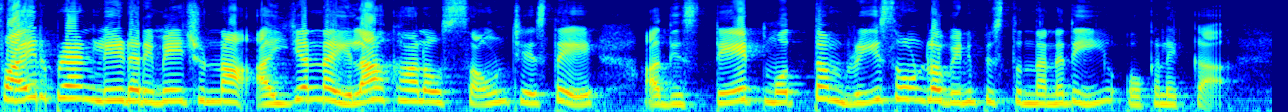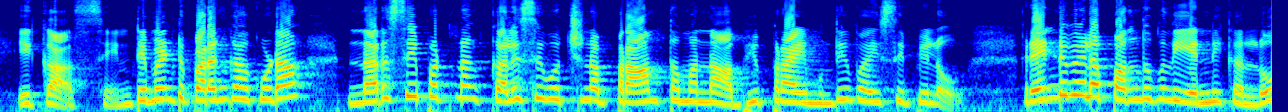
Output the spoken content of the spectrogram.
ఫైర్ బ్రాండ్ లీడర్ ఇమేజ్ ఉన్న అయ్యన్న ఇలాకాలో సౌండ్ చేస్తే అది స్టేట్ మొత్తం రీసౌండ్లో వినిపిస్తుందన్నది ఒక లెక్క. ఇక సెంటిమెంట్ పరంగా కూడా నరసీపట్నం కలిసి వచ్చిన ప్రాంతమన్న అభిప్రాయం ఉంది వైసీపీలో. రెండు వేల పంతొమ్మిది ఎన్నికల్లో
